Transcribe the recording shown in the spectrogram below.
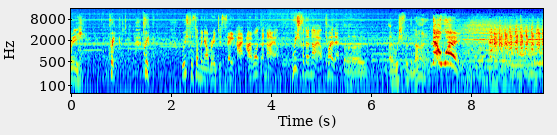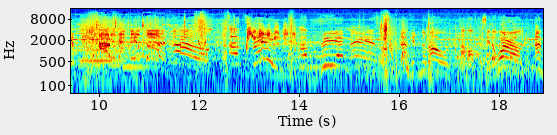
Free. Quick, quick. Wish for something outrageous. Say, I, I want the Nile. Wish for the Nile. Try that. Uh, I wish for the Nile. No way! oh, does that feel good? Oh, I'm free! I'm free at last! I'm hitting the road. I'm off to see the world. I'm...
